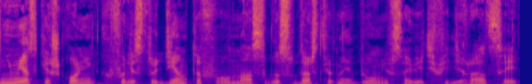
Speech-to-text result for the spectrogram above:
немецких школьников или студентов у нас в Государственной Думе, в Совете Федерации,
